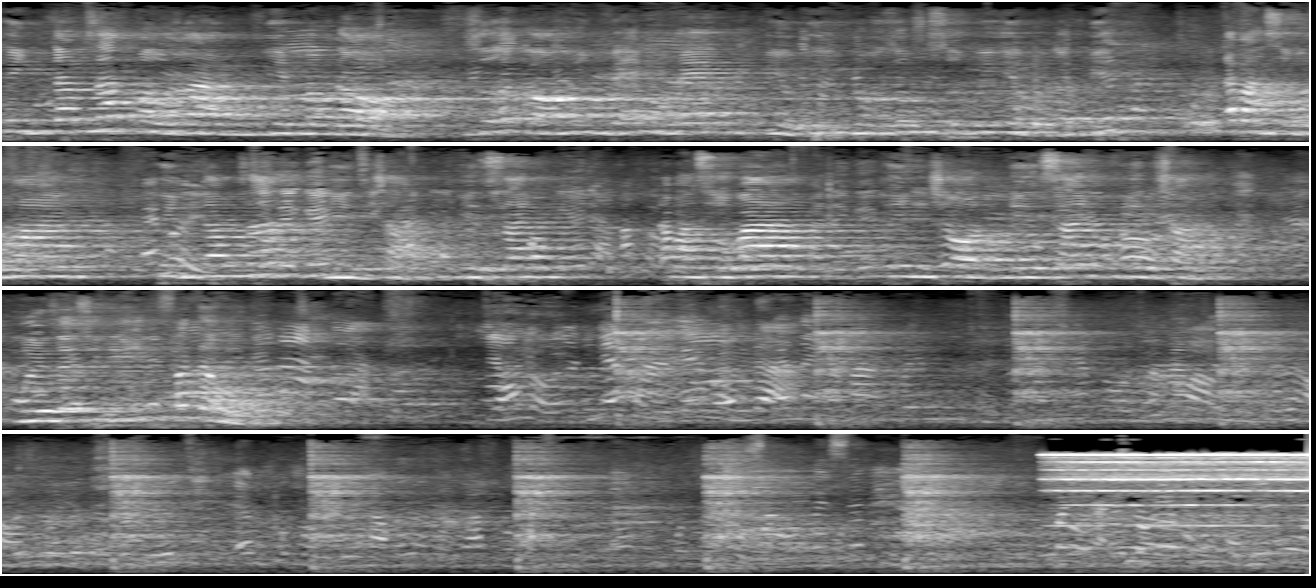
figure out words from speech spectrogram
Hình tam giác màu vàng, viền màu đỏ, giữa có hình vẽ màu đen biểu thị nội dung sự nguy hiểm cần biết. Đáp án số 2. Hình tam giác viền trắng, viền xanh. Đáp án số 3. Hình tròn, viền xanh, viền trắng. 10 giây suy nghĩ, bắt đầu. chị hỏi rồi nhất là cái vấn đề này các bạn bên thể thức này xét rồi nhưng mà mình hỏi rồi bên này dưới chị em không hỏi người nào bây giờ thời gian của em không có thời gian bên xếp thì bên cạnh chưa em không có cô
